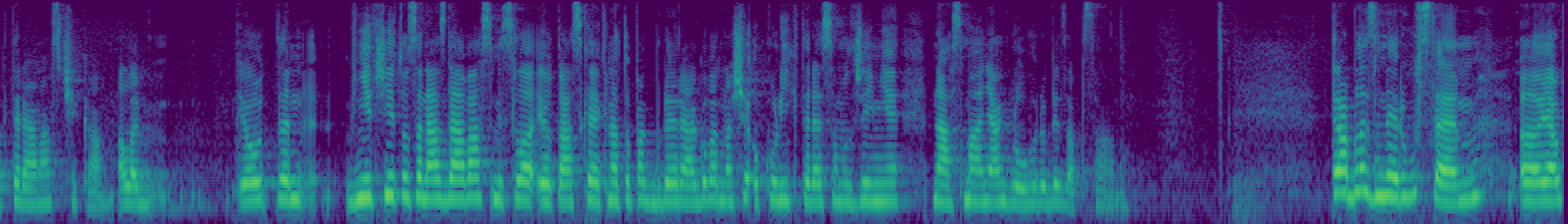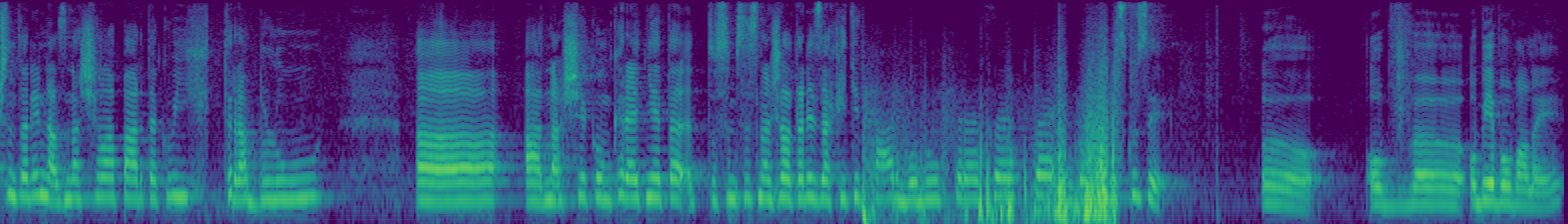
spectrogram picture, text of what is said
která nás čeká. Ale jo, ten, vnitřně to za nás dává smysl. Je otázka, jak na to pak bude reagovat naše okolí, které samozřejmě nás má nějak dlouhodobě zapsáno. Trable s nerůstem, eh, já už jsem tady naznačila pár takových trablů eh, a naše konkrétně, to jsem se snažila tady zachytit pár bodů, které se v té diskuzi eh, objevovaly.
